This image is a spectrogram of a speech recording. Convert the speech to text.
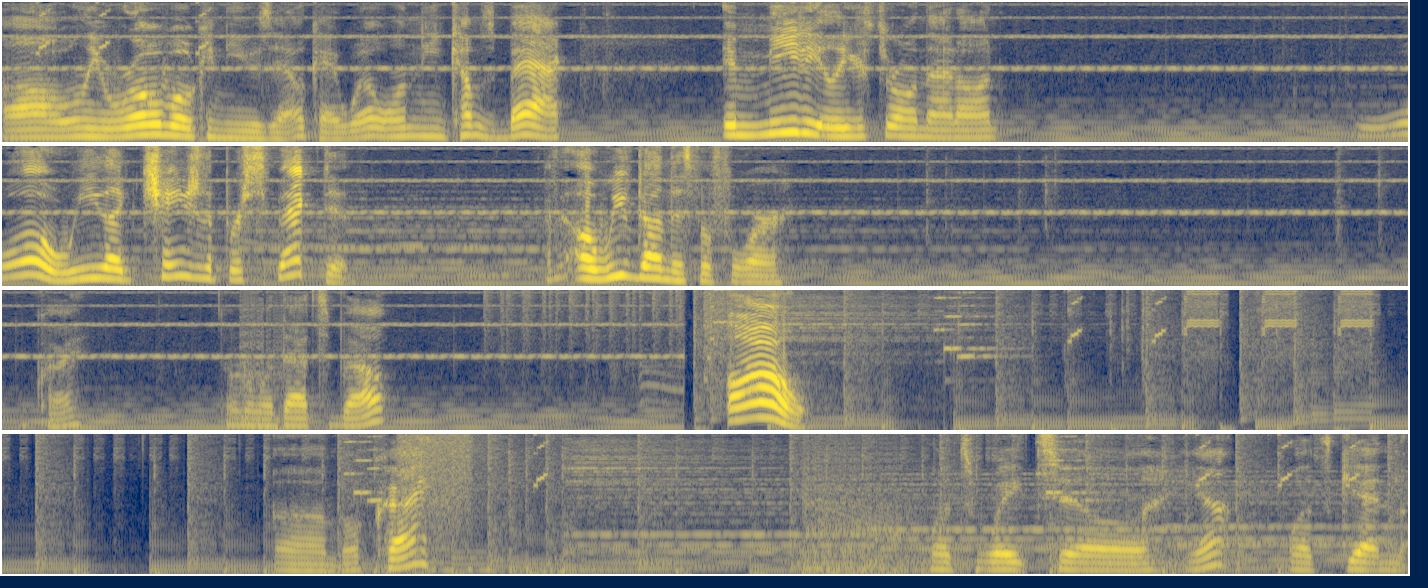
Oh, only Robo can use it. Okay, well, when he comes back, immediately you're throwing that on. Whoa, we like changed the perspective. Oh, we've done this before. Okay. Don't know what that's about. Oh! Um, okay. Let's wait till... Yeah, let's get an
